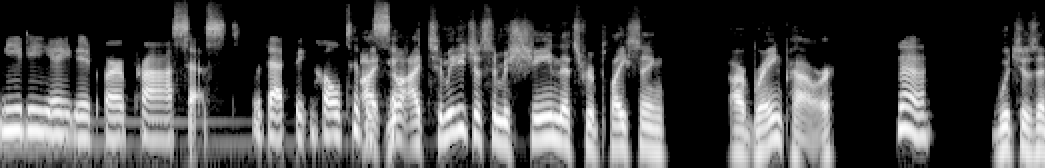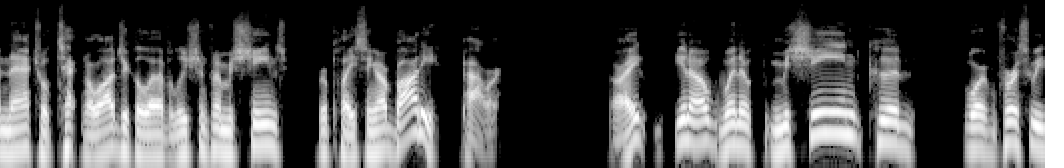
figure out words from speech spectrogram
mediated or processed. Would that be hold to the I, same? no, I, to me, it's just a machine that's replacing our brain power, Hmm. which is a natural technological evolution from machines replacing our body power. All right. You know, when a machine could, or first we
